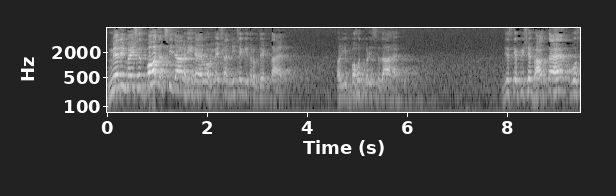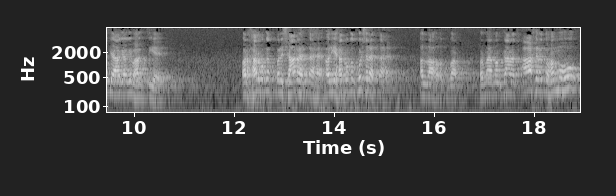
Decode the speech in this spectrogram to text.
میری معیشت بہت اچھی جا رہی ہے، وہ ہمیشہ نیچے کی طرف دیکھتا ہے۔ اور یہ بہت بڑی سزا ہے۔ جس کے پیچھے بھاگتا ہے، وہ اس کے آگے آگے بھاگتی ہے۔ اور ہر وقت پریشان رہتا ہے، اور یہ ہر وقت خوش رہتا ہے۔ اللہ اکبر۔ فرمایا منکانت آخر تو ہم ہو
